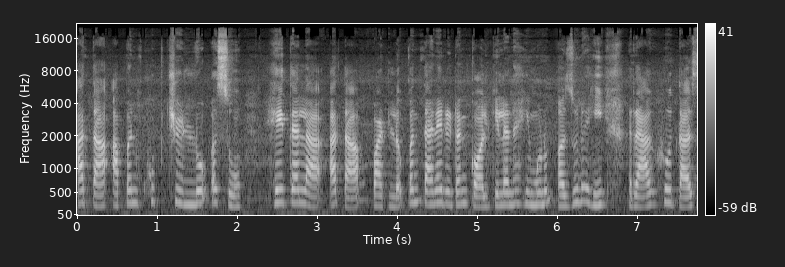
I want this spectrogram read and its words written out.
आता आपण खूप चिडलो असो. हे त्याला आता वाटलं पण त्याने रिटर्न कॉल केला नाही म्हणून अजूनही राग होताच.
